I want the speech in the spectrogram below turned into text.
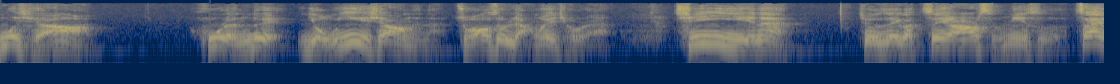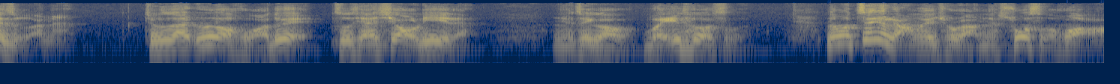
目前啊，湖人队有意向的呢，主要是两位球员，其一呢就是这个 J.R. 史密斯，再者呢就是在热火队之前效力的，你这个维特斯。那么这两位球员呢，说实话啊，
